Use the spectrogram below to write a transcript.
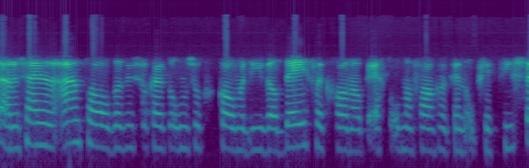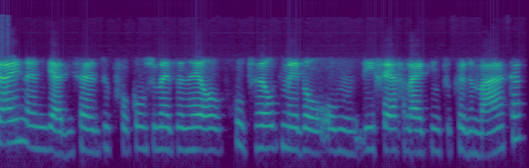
Nou, er zijn een aantal, dat is ook uit onderzoek gekomen, die wel degelijk gewoon ook echt onafhankelijk en objectief zijn. En ja, die zijn natuurlijk voor consumenten een heel goed hulpmiddel om die vergelijking te kunnen maken.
